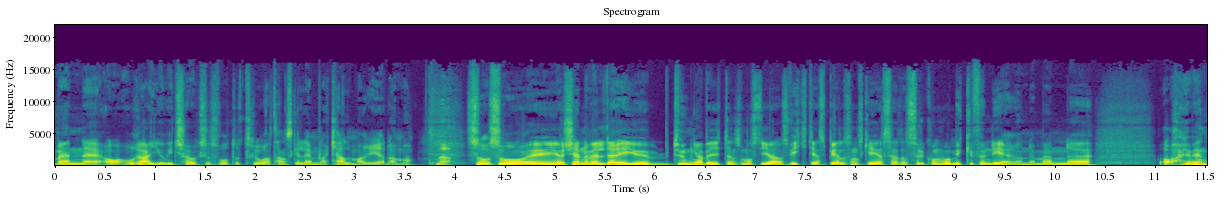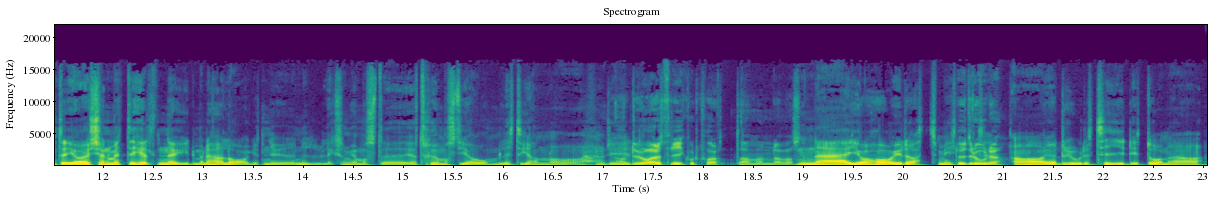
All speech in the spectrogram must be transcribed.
men eh, ja, och Rajovic har också svårt att tro att han ska lämna Kalmar redan. Va? Nej. Så, så eh, jag känner väl, där är ju tunga byten som måste göras, viktiga spel som ska ersättas, så det kommer vara mycket funderande. Men eh, ja, jag vet inte, jag känner mig inte helt nöjd med det här laget nu. nu liksom. jag, måste, jag tror jag måste göra om lite grann. Och det, Ja, du har ett frikort kvar att använda. Vad som... Nej, jag har ju dratt mitt. Du drog det? Ja, jag drog det tidigt då när jag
